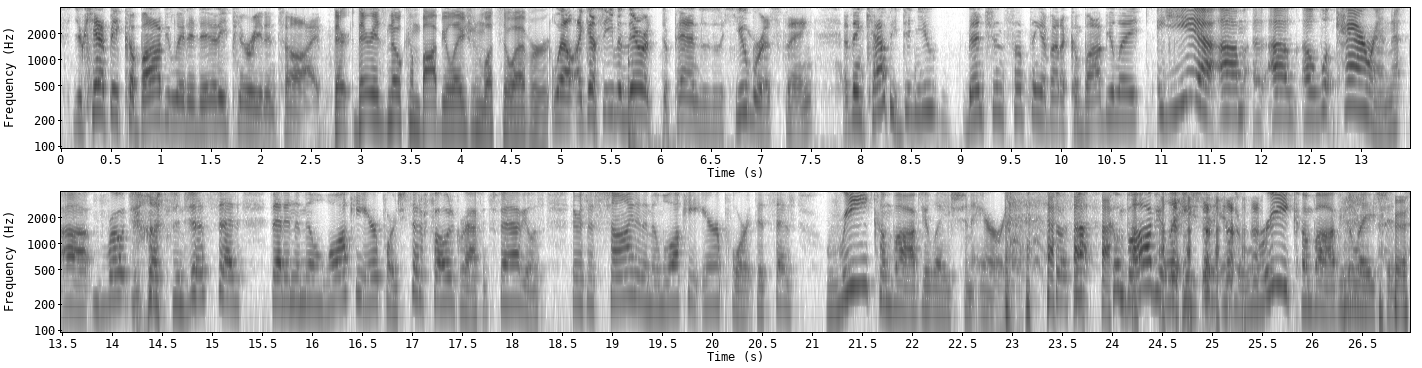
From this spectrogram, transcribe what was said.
you can't be combobulated at any period in time. There, there is no combobulation whatsoever. Well, I guess even there, it depends. Is a humorous thing. And then, Kathy, didn't you mention something about a combobulate? Yeah. Um. Uh, uh, Karen uh, wrote to us and just said that in the Milwaukee airport, she sent a photograph. It's fabulous. There's a sign in the Milwaukee airport that says recombobulation area. So it's not combobulation, it's recombobulation.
